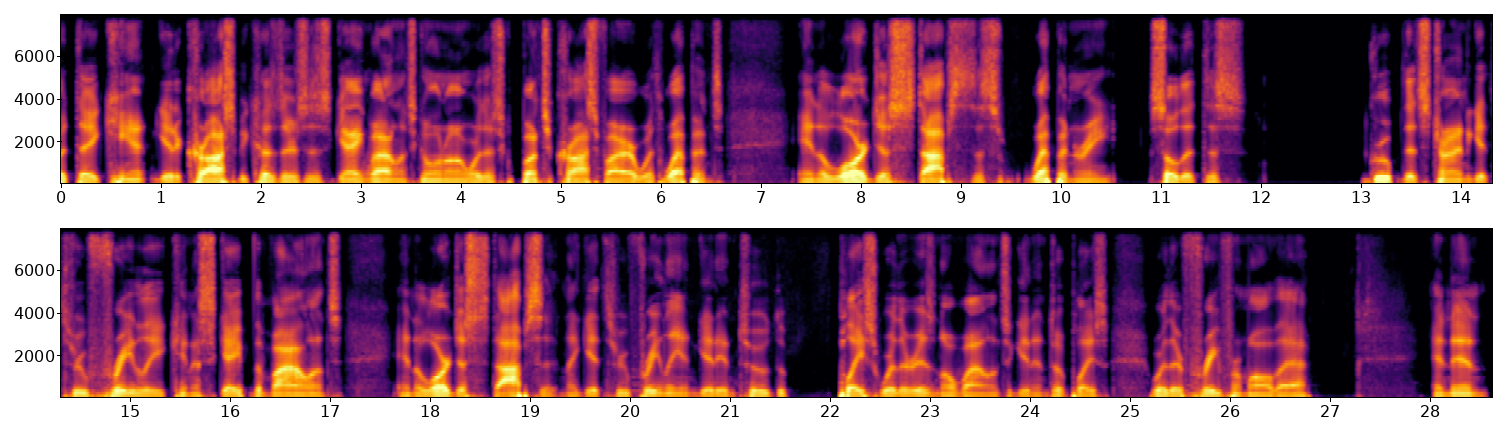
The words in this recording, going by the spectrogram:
but they can't get across because there's this gang violence going on where there's a bunch of crossfire with weapons and the lord just stops this weaponry so that this group that's trying to get through freely can escape the violence and the lord just stops it and they get through freely and get into the place where there is no violence and get into a place where they're free from all that. And then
